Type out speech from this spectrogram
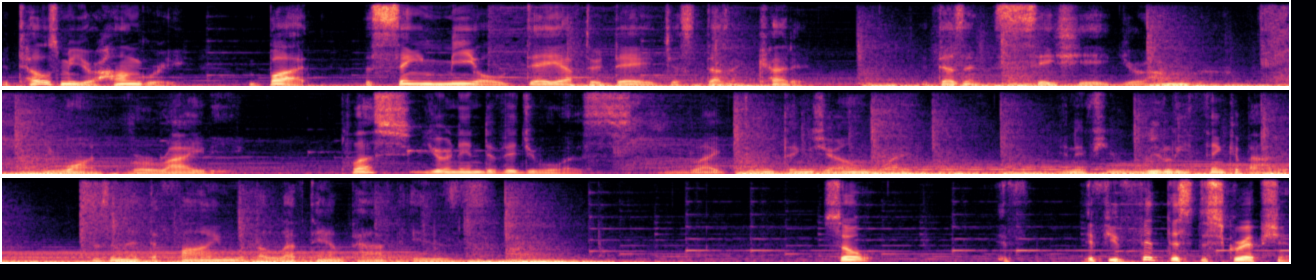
It tells me you're hungry, but the same meal day after day just doesn't cut it. It doesn't satiate your hunger. You want variety. Plus, you're an individualist. You like doing things your own way. And if you really think about it, doesn't that define what the left hand path is? So, if, if you fit this description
